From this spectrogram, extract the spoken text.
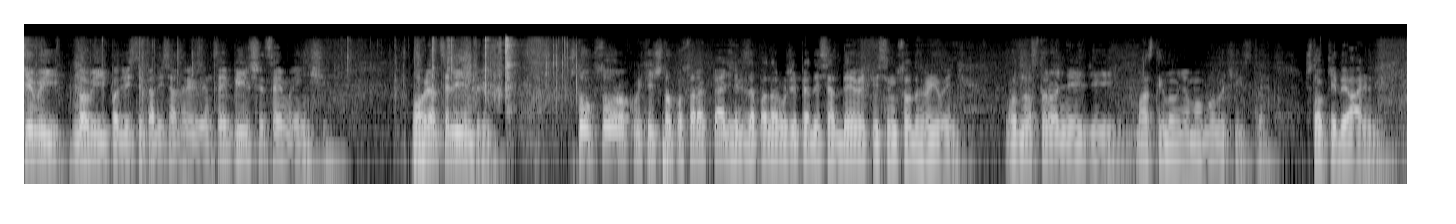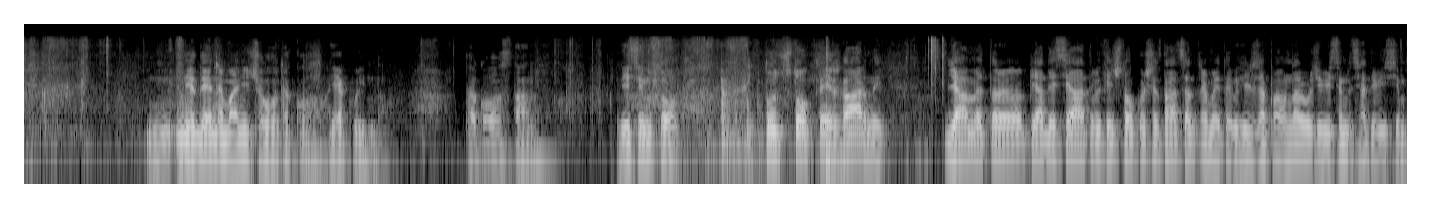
Шківи нові по 250 гривень. Це більше, це менші. Огляд циліндрів. Шток 40, вихід штоку 45, гільза по наружі 59, 800 гривень. односторонньої дії. Мастило в ньому було чисте. Шток ідеальний. Ніде нема нічого такого, як видно. Такого стану. 800. Тут шток теж гарний. Діаметр 50, вихід штоку 16 см, гільза по наружі 88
